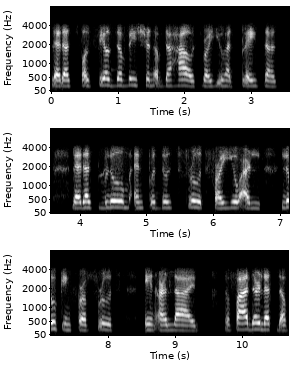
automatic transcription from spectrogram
Let us fulfill the vision of the house where you had placed us. Let us bloom and produce fruit, for you are looking for fruits in our lives. So, Father, let the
